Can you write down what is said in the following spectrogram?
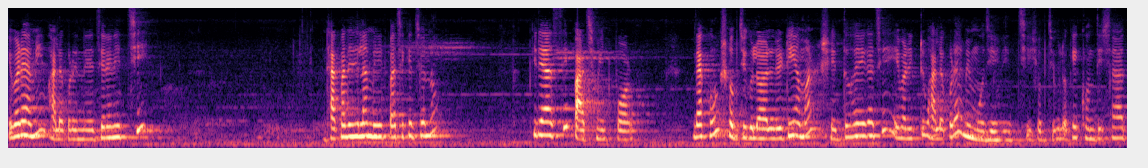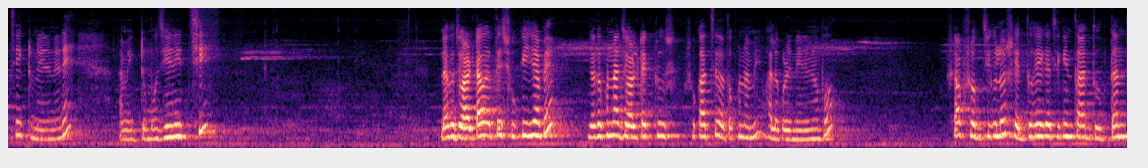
এবারে আমি ভালো করে নেড়ে চেড়ে নিচ্ছি। ঢাকনা দিয়ে দিলাম মিনিট পাঁচেকের জন্য। ফিরে আসছি পাঁচ মিনিট পর। দেখো, সবজিগুলো অলরেডি আমার সেদ্ধ হয়ে গেছে। এবার একটু ভালো করে আমি মজিয়ে নিচ্ছি। সবজিগুলোকে খুন্তির সাহায্যে একটু নেড়ে নেড়ে আমি একটু মজিয়ে নিচ্ছি। দেখো, জলটাও এতে শুকিয়ে যাবে। যতক্ষণ না জলটা একটু শুকাচ্ছে, ততক্ষণ আমি ভালো করে নেড়ে নেব। সব সবজিগুলো সেদ্ধ হয়ে গেছে, কিন্তু আর দুর্দান্ত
